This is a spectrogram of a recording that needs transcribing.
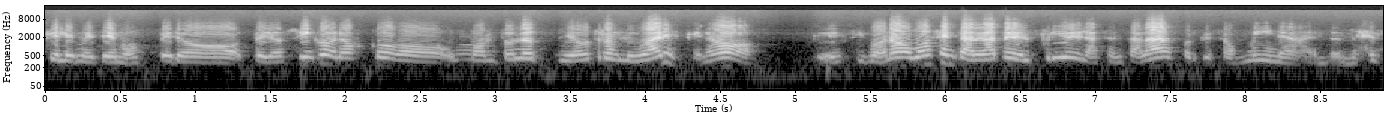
que le metemos, pero pero sí conozco un montón de otros lugares que no, que tipo, no, vos encargate del frío y las ensaladas porque sos mina, ¿entendés?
